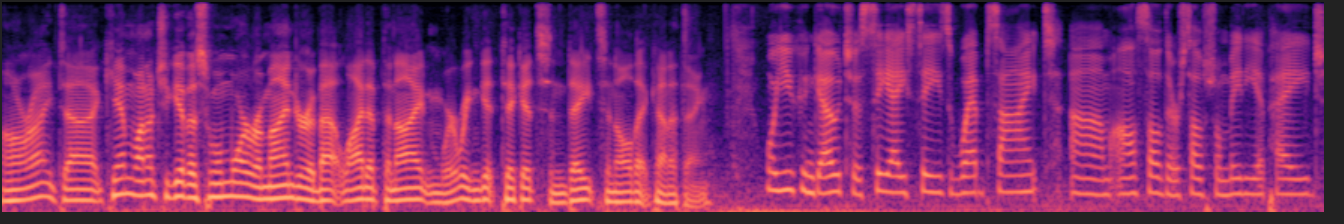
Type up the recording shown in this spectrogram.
All right. Uh, Kim, why don't you give us one more reminder about Light Up the Night and where we can get tickets and dates and all that kind of thing? Well, you can go to CAC's website, um, also their social media page,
